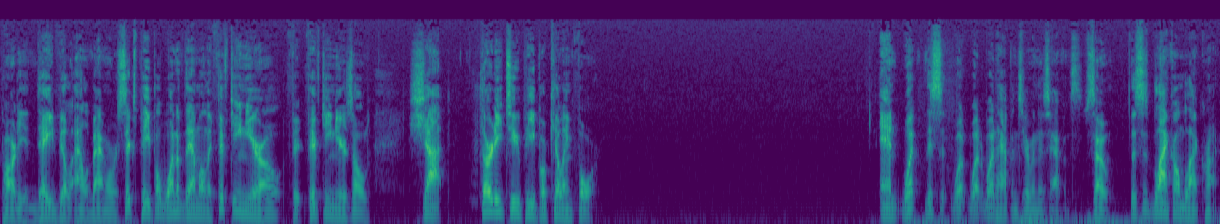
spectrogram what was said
party in Dadeville, Alabama, where six people, one of them only 15 year old, 15 years old, shot 32 people, killing four. And what this what what what happens here when this happens? So this is black on black crime.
